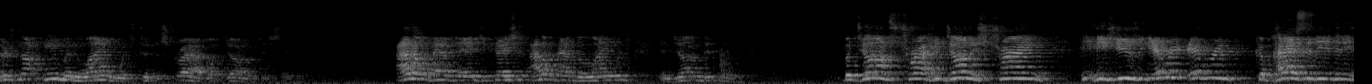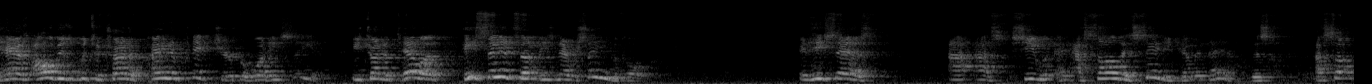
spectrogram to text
There's not human language to describe what John is just saying. I don't have the education. I don't have the language, and John didn't either. But John's trying. John is trying. He's using every every capacity that he has, all of his to try to paint a picture for what he's seeing. He's trying to tell us he's seeing something he's never seen before. And he says, I, I, she, I saw this city coming down. This, I saw,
